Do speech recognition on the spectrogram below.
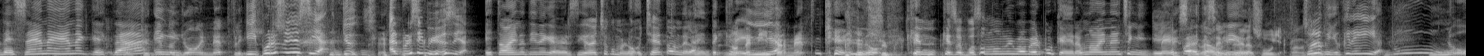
de CNN que está Lo estoy viendo en. yo en Netflix. Y por eso yo decía, yo, al principio yo decía, esta vaina tiene que haber sido hecho como en los 80, donde la gente No creía tenía internet. Que, no, que, que su esposo no lo iba a ver porque era una vaina hecha en inglés Que para iba a Estados salir de Unidos. la suya. cuando Eso es lo que yo creía. No,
